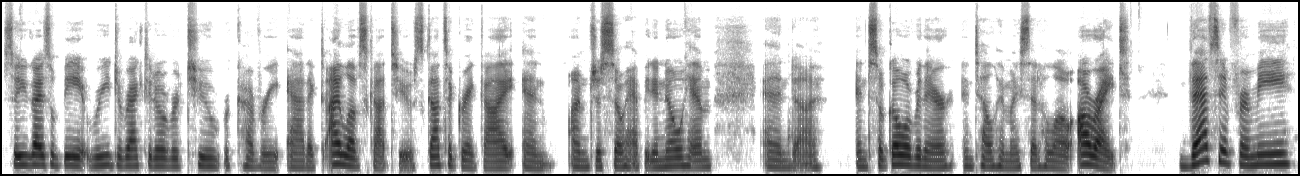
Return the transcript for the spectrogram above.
So you guys will be redirected over to Recovery Addict. I love Scott too. Scott's a great guy, and I'm just so happy to know him. And uh, and so go over there and tell him I said hello. All right, that's it for me.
